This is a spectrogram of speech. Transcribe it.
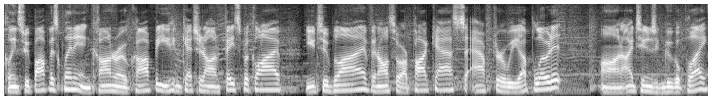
Clean Sweep Office Cleaning and Conroe Coffee. You can catch it on Facebook Live, YouTube Live, and also our podcasts after we upload it on iTunes and Google Play.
